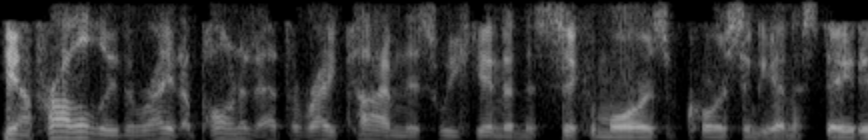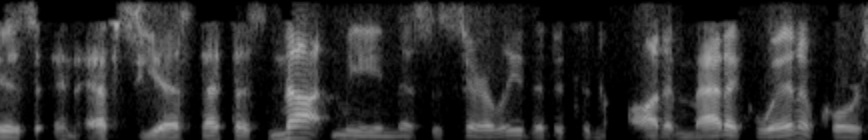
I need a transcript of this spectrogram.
Yeah, probably the right opponent at the right time this weekend. And the Sycamores, of course, Indiana State is an FCS. That does not mean necessarily that it's an automatic win. Of course,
